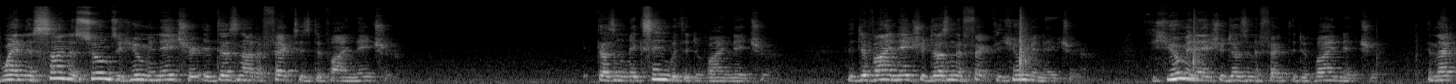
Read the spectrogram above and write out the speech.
when the Son assumes a human nature, it does not affect his divine nature. It doesn't mix in with the divine nature. The divine nature doesn't affect the human nature. The human nature doesn't affect the divine nature. And that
